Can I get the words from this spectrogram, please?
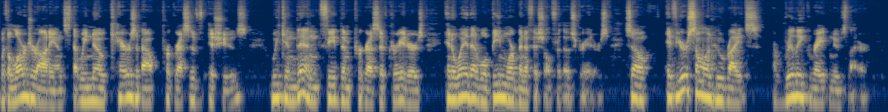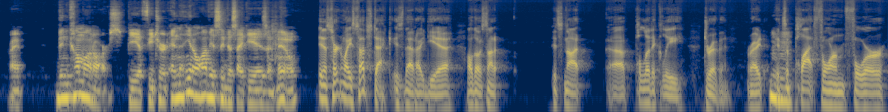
with a larger audience that we know cares about progressive issues, we can then feed them progressive creators in a way that will be more beneficial for those creators. So if you're someone who writes a really great newsletter, right, then come on ours, be a featured. And, you know, obviously this idea isn't new. In a certain way, Substack is that idea, although it's not, it's not uh, politically driven, right? Mm-hmm. It's a platform for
